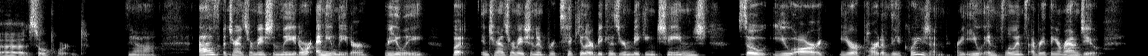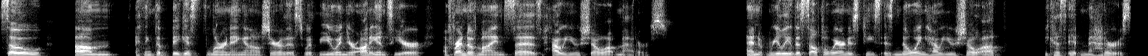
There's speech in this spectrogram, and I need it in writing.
uh, so important yeah as a transformation lead or any leader really but in transformation in particular because you're making change. So you are you're a part of the equation right? You influence everything around you. So um i think the biggest learning and i'll share this with you and your audience here a friend of mine says how you show up matters. And really, the self awareness piece is knowing how you show up because it matters.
